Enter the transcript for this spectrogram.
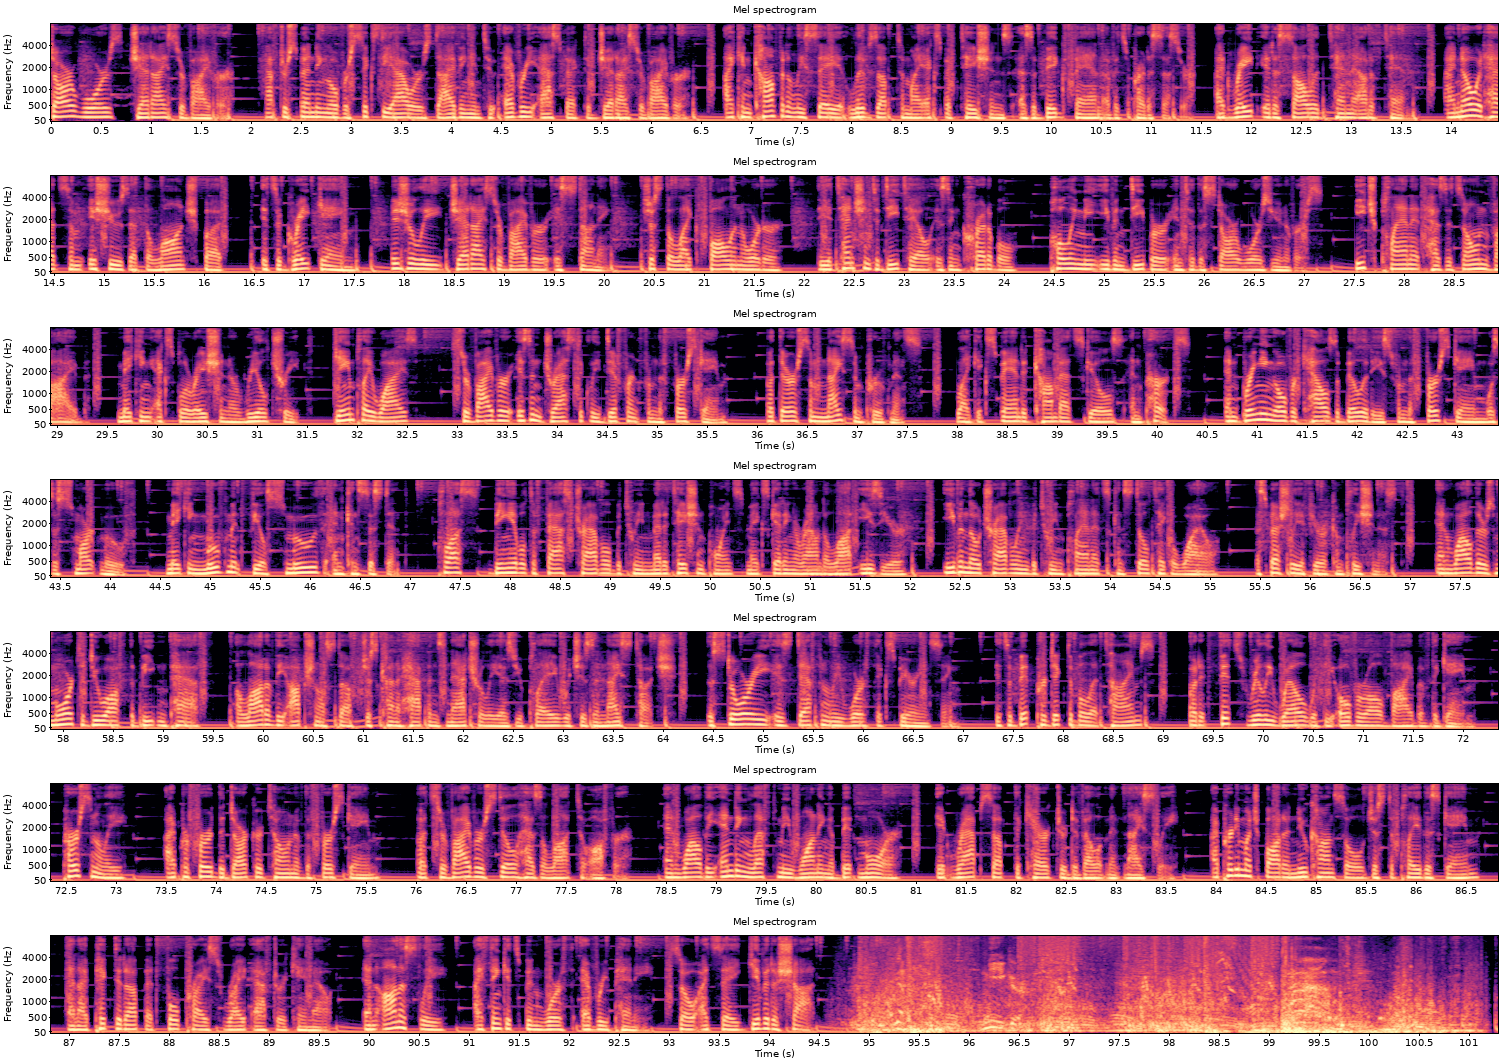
Star Wars Jedi Survivor after spending over 60 hours diving into every aspect of Jedi Survivor, I can confidently say it lives up to my expectations as a big fan of its predecessor. I'd rate it a solid 10 out of 10. I know it had some issues at the launch, but it's a great game. Visually, Jedi Survivor is stunning. Just the like Fallen Order, the attention to detail is incredible, pulling me even deeper into the Star Wars universe. Each planet has its own vibe, making exploration a real treat. Gameplay-wise, Survivor isn't drastically different from the first game, but there are some nice improvements, like expanded combat skills and perks. And bringing over Cal's abilities from the first game was a smart move, making movement feel smooth and consistent. Plus, being able to fast travel between meditation points makes getting around a lot easier, even though traveling between planets can still take a while, especially if you're a completionist. And while there's more to do off the beaten path, a lot of the optional stuff just kind of happens naturally as you play, which is a nice touch. The story is definitely worth experiencing. It's a bit predictable at times, but it fits really well with the overall vibe of the game. Personally, I preferred the darker tone of the first game, but Survivor still has a lot to offer. And while the ending left me wanting a bit more, it wraps up the character development nicely. I pretty much bought a new console just to play this game, and I picked it up at full price right after it came out. And honestly, I think it's been worth every penny. So I'd say give it a shot. Meager.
